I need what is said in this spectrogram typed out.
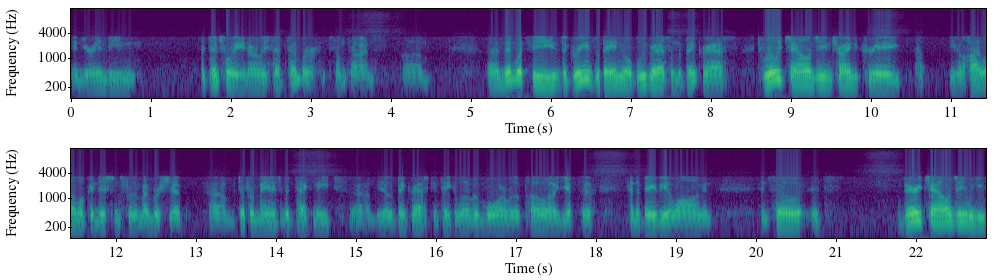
and you're ending potentially in early September sometimes. Um, and then with the the greens with the annual bluegrass and the bentgrass, it's really challenging trying to create you know high level conditions for the membership. Um, different management techniques. Um, you know, the bentgrass can take a little bit more. With a POA, you have to kind of baby along, and and so it's very challenging when you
